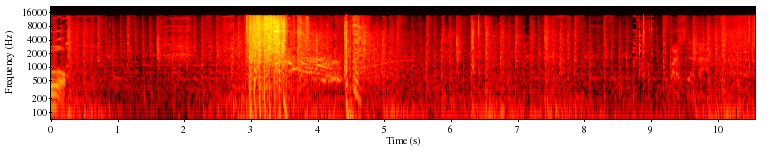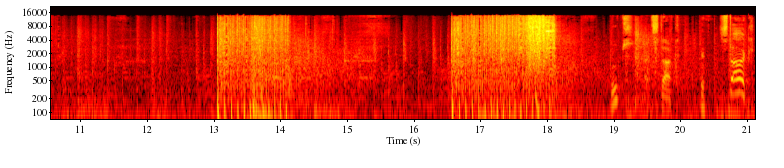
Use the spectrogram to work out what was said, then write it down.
Cool. Oops, got stuck. stuck!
